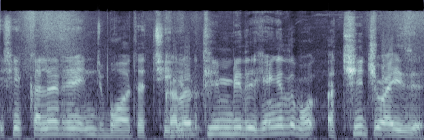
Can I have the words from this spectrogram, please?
इसकी कलर रेंज बहुत अच्छी कलर थीम भी देखेंगे तो बहुत अच्छी चॉइस है।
